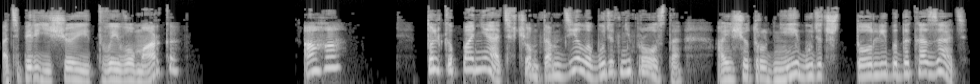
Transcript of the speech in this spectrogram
а теперь еще и твоего Марка? Ага. Только понять, в чем там дело, будет непросто, а еще труднее будет что-либо доказать.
